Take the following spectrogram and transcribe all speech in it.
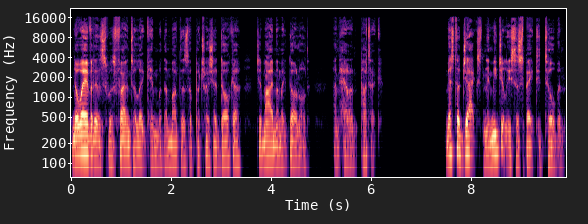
no evidence was found to link him with the murders of Patricia Docker, Jemima MacDonald, and Helen Puttock. Mr. Jackson immediately suspected Tobin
